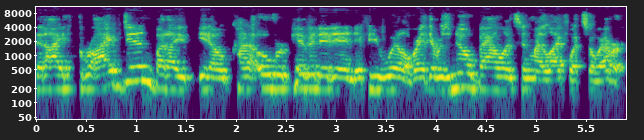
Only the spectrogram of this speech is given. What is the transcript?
that I thrived in, but I, you know, kind of over pivoted in, if you will, right? There was no balance in my life whatsoever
